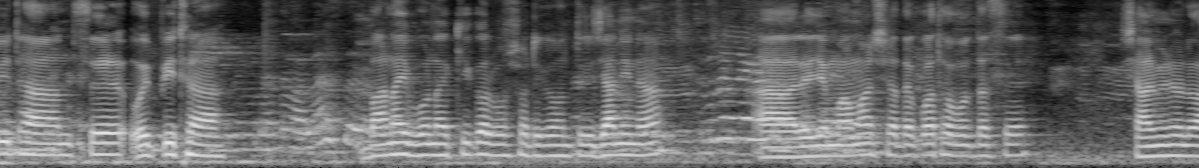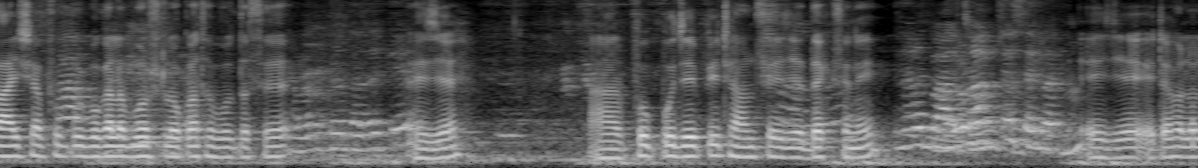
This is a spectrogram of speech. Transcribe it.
পিঠা আনছে, ওই পিঠা বানাইবো না, কি করব সঠিক এখন তুই জানি না। আর এই যে মামার সাথে কথা বলতেছে, শারমিন হলো আয়সা ফুপুর বোকালে বসল, কথা বলতেছে। এই যে, আর ফুপু যে পিঠা আনছে, এই যে দেখছেন এই? যে, এটা হলো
